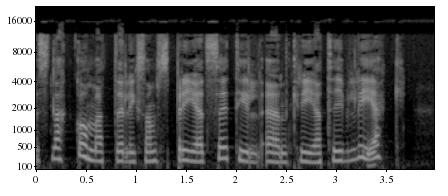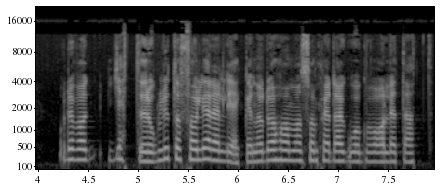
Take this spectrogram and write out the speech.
snacka om att det liksom spred sig till en kreativ lek. Och det var jätteroligt att följa den leken och då har man som pedagog valet att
